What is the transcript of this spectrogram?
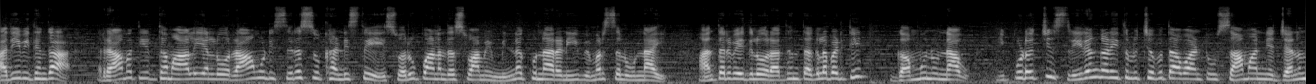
అదేవిధంగా రామతీర్థం ఆలయంలో రాముడి శిరస్సు ఖండిస్తే స్వరూపానంద స్వామి మిన్నకున్నారని విమర్శలు ఉన్నాయి. అంతర్వేదిలో రథం తగలబడితే గమ్మునున్నావు. ఇప్పుడొచ్చి శ్రీరంగనీతులు చెబుతావా అంటూ సామాన్య జనం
